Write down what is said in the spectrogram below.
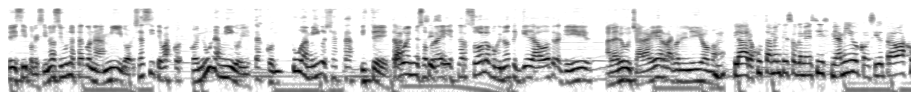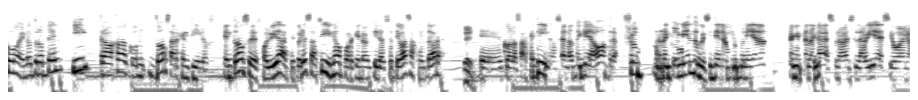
Sí, sí, porque si no, si uno está con amigos, ya si te vas con, con un amigo y estás con tu amigo, ya estás, viste, está Claro, bueno eso sí, por ahí, sí. estar solo porque no te queda otra que ir a la lucha, a la guerra con el idioma. Claro, justamente eso que me decís, mi amigo consiguió trabajo en otro hotel y trabajaba con dos argentinos. Entonces, olvídate, pero es así, ¿no? Porque no quiero, o sea, te vas a juntar eh, con los argentinos, o sea, no te queda otra. Yo recomiendo que si tienes la oportunidad, que están acá, es una vez en la vida, decir, bueno,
